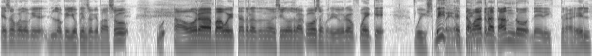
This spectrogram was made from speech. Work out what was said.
Eso fue lo que, lo que yo pienso que pasó. Ahora Bauer está tratando de decir otra cosa, pero yo creo que fue que Will Smith estaba tratando de distraer.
